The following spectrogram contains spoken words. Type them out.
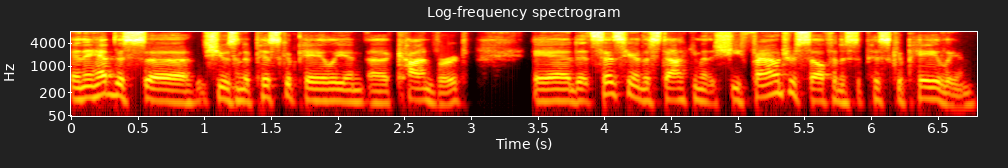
and they have this. Uh, she was an Episcopalian uh, convert, and it says here in this document that she found herself as Episcopalian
